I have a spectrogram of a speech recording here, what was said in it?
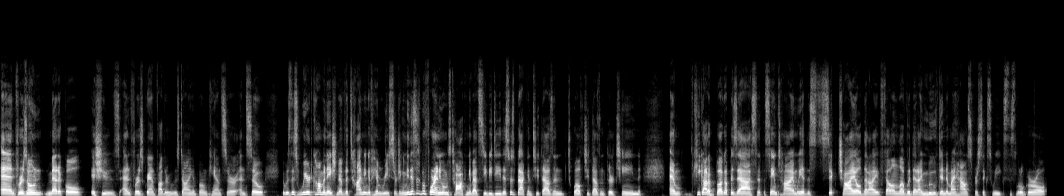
and for his own medical issues, and for his grandfather who was dying of bone cancer. And so it was this weird combination of the timing of him researching. I mean, this is before anyone was talking about CBD. This was back in 2012, 2013 and he got a bug up his ass. And At the same time, we had this sick child that I fell in love with that I moved into my house for six weeks. This little girl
